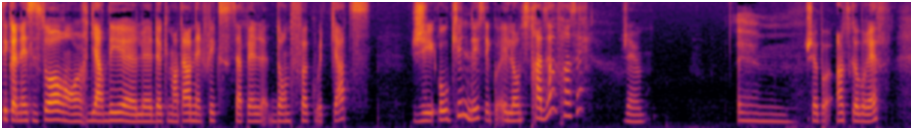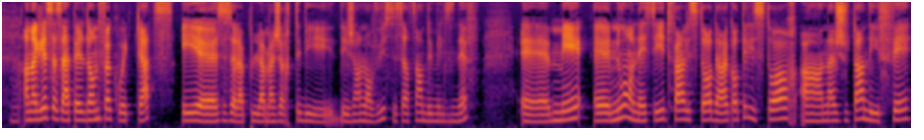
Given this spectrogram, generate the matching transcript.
sais, connaissent l'histoire, ont regardé euh, le documentaire Netflix qui s'appelle Don't Fuck with Cats. J'ai aucune idée c'est quoi? Ils l'ont-tu traduit en français? J'ai un- Euh, Je sais pas. En tout cas, bref. Ouais. En anglais, ça s'appelle Don't Fuck With Cats. Et euh, c'est ça, la, la majorité des, des gens l'ont vu. C'est sorti en 2019. Euh, mais nous, on a essayé de faire l'histoire, de raconter l'histoire en ajoutant des faits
